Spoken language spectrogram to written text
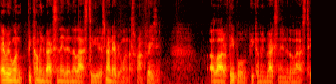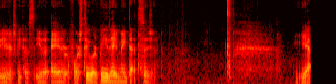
everyone becoming vaccinated in the last two years. Not everyone, that's wrong phrasing a lot of people becoming vaccinated in the last two years because either A, they were forced to, or B, they made that decision. Yeah.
